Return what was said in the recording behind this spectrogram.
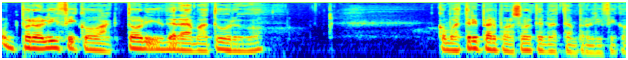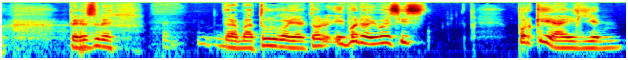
un prolífico actor y dramaturgo, como stripper por suerte no es tan prolífico, pero es un dramaturgo y actor. Y bueno, y vos decís, ¿por qué alguien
